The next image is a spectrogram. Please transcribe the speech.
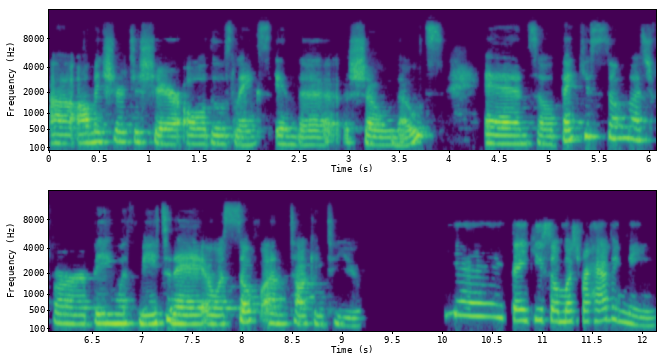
Uh, I'll make sure to share all those links in the show notes. And so, thank you so much for being with me today. It was so fun talking to you. Yay! Thank you so much for having me.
